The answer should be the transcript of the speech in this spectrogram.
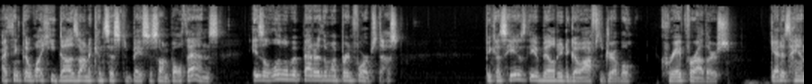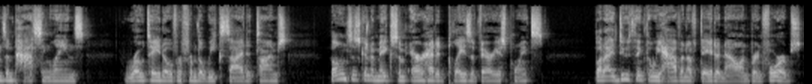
I think that what he does on a consistent basis on both ends is a little bit better than what Bryn Forbes does. Because he has the ability to go off the dribble, create for others, get his hands in passing lanes, rotate over from the weak side at times. Bones is going to make some airheaded plays at various points. But I do think that we have enough data now on Bryn Forbes.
